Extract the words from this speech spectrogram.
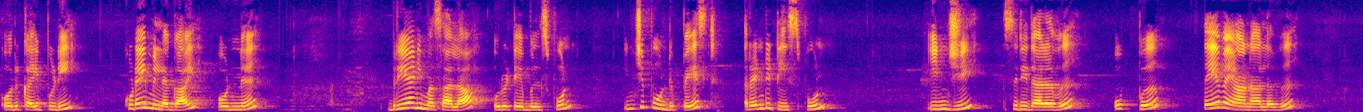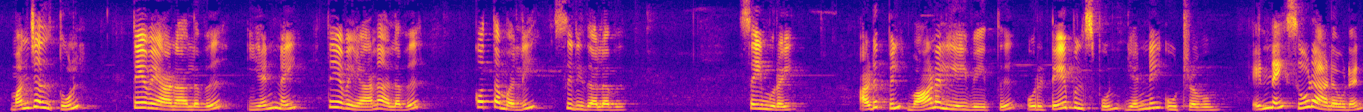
ஒரு கைப்பிடி குடைமிளகாய் ஒன்று பிரியாணி மசாலா ஒரு டேபிள் ஸ்பூன் இஞ்சி பூண்டு பேஸ்ட் ரெண்டு டீஸ்பூன் இஞ்சி சிறிதளவு உப்பு தேவையான அளவு மஞ்சள் தூள் தேவையான அளவு எண்ணெய் தேவையான அளவு கொத்தமல்லி சிறிதளவு. செய்முறை. அடுப்பில் வாணலியை வைத்து ஒரு டேபிள் ஸ்பூன் எண்ணெய் ஊற்றவும். எண்ணெய் சூடானவுடன்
